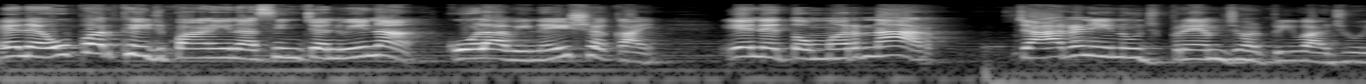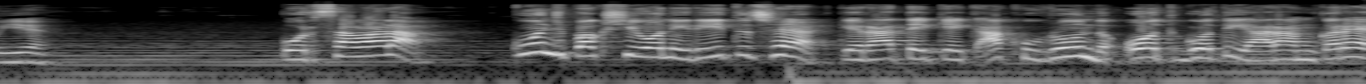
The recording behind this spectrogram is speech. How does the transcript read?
એને ઉપરથી જ પાણીના સિંચન વિના કોળાવી નહીં શકાય. એને તો મરનાર ચારણીનું જ પ્રેમ જળ પીવા જોઈએ. કોરસાવાળા, કુંજ પક્ષીઓની રીત છે કે રાતે કંઈક આખું વૃંદ ઓથ ગોતી આરામ કરે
